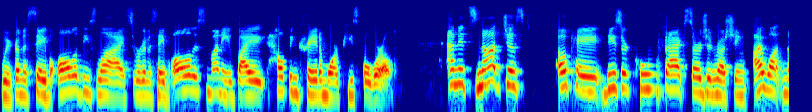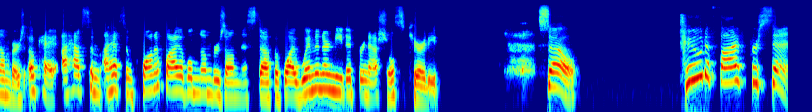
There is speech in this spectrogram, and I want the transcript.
we're going to save all of these lives we're going to save all this money by helping create a more peaceful world and it's not just okay these are cool facts sergeant rushing i want numbers okay i have some i have some quantifiable numbers on this stuff of why women are needed for national security so 2 to 5%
